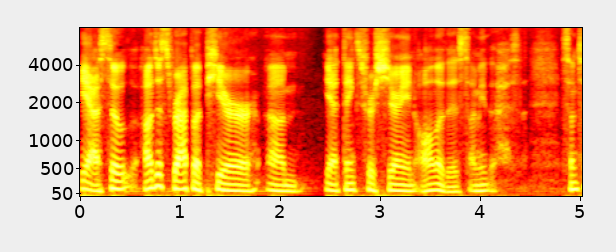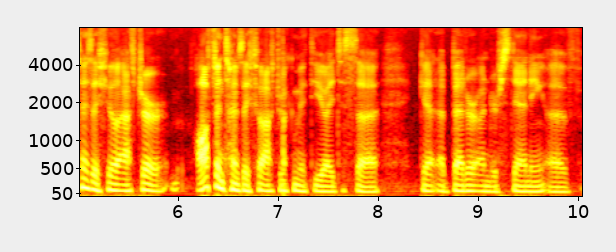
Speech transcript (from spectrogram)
yeah, so I'll just wrap up here. Um, yeah, thanks for sharing all of this. I mean, sometimes I feel after, oftentimes I feel after talking with you, I just uh, get a better understanding of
